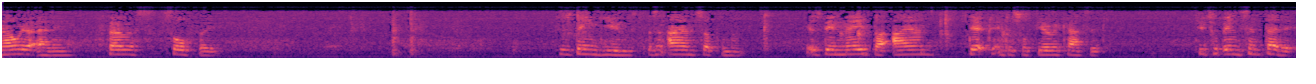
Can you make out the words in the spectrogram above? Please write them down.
Now we are adding ferrous sulfate. It is being used as an iron supplement. It has been made by iron dipped into sulfuric acid. Due to being synthetic,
